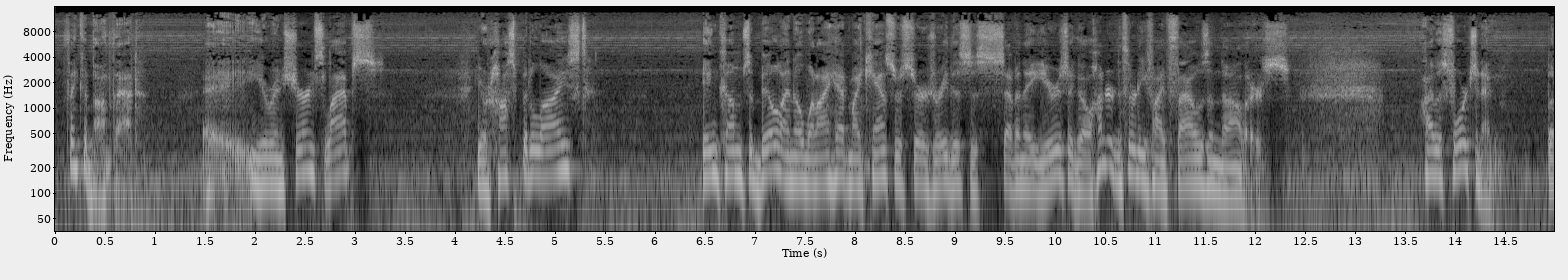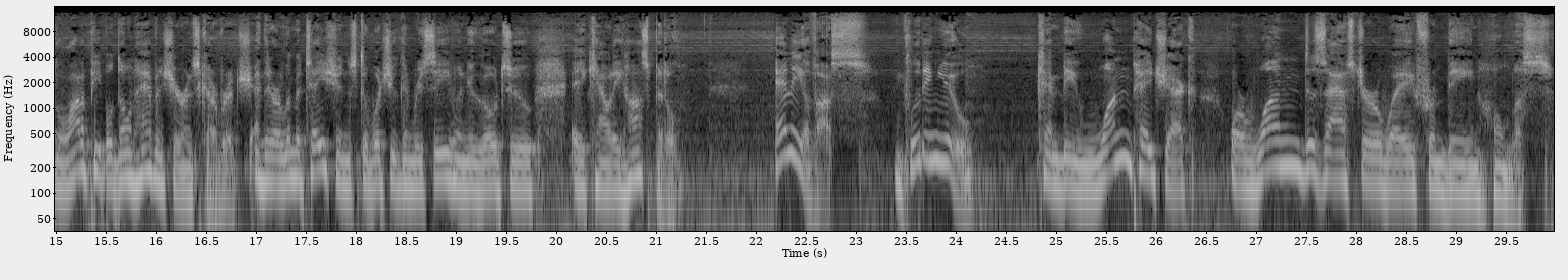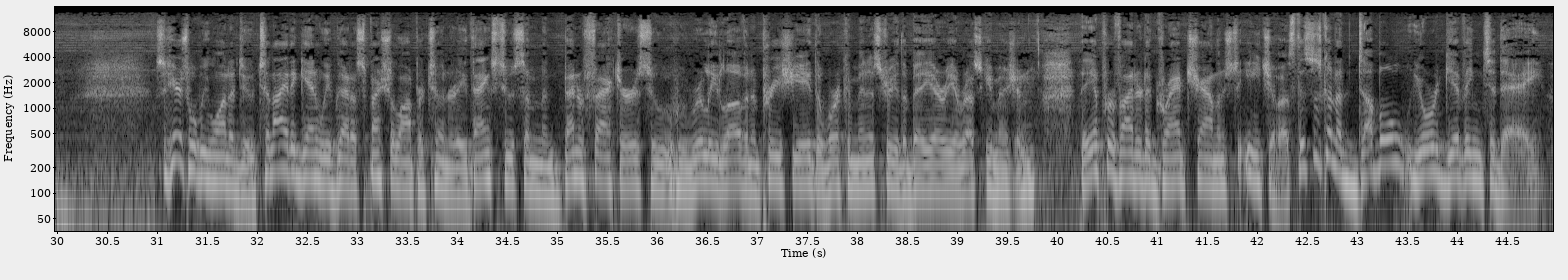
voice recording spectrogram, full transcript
Think about that. Uh, your insurance lapse, you're hospitalized, income's a bill. I know when I had my cancer surgery, this is seven, eight years ago, $135,000. I was fortunate, but a lot of people don't have insurance coverage, and there are limitations to what you can receive when you go to a county hospital. Any of us, including you, can be one paycheck or one disaster away from being homeless. So here's what we want to do. Tonight, again, we've got a special opportunity thanks to some benefactors who, who really love and appreciate the work and ministry of the Bay Area Rescue Mission. They have provided a grant challenge to each of us. This is going to double your giving today.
